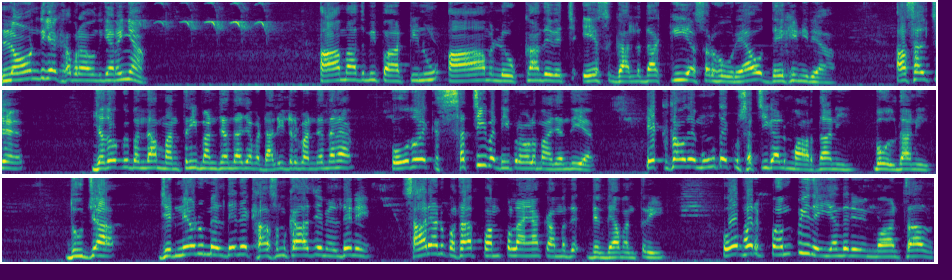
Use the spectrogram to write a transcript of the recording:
ਲਾਉਣ ਦੀਆਂ ਖਬਰਾਂ ਆਉਂਦੀਆਂ ਰਹੀਆਂ। ਆਮ ਆਦਮੀ ਪਾਰਟੀ ਨੂੰ ਆਮ ਲੋਕਾਂ ਦੇ ਵਿੱਚ ਇਸ ਗੱਲ ਦਾ ਕੀ ਅਸਰ ਹੋ ਰਿਹਾ ਉਹ ਦੇਖ ਹੀ ਨਹੀਂ ਰਿਹਾ। ਅਸਲ 'ਚ ਜਦੋਂ ਕੋਈ ਬੰਦਾ ਮੰਤਰੀ ਬਣ ਜਾਂਦਾ ਜਾਂ ਵੱਡਾ ਲੀਡਰ ਬਣ ਜਾਂਦਾ ਨਾ, ਉਦੋਂ ਇੱਕ ਸੱਚੀ ਵੱਡੀ ਪ੍ਰੋਬਲਮ ਆ ਜਾਂਦੀ ਹੈ। ਇੱਕ ਤਾਂ ਉਹਦੇ ਮੂੰਹ ਤੇ ਕੋਈ ਸੱਚੀ ਗੱਲ ਮਾਰਦਾ ਨਹੀਂ, ਬੋਲਦਾ ਨਹੀਂ। ਦੂਜਾ, ਜਿੰਨੇ ਉਹਨੂੰ ਮਿਲਦੇ ਨੇ ਖਾਸਮ ਖਾਸ ਜੇ ਮਿਲਦੇ ਨੇ, ਸਾਰਿਆਂ ਨੂੰ ਪਤਾ ਪੰਪ ਲਾਇਆ ਕੰਮ ਦੇ- ਦਿੰਦਿਆ ਮੰਤਰੀ। ਉਹ ਫਿਰ ਪੰਪ ਹੀ ਦੇਈ ਜਾਂਦੇ ਨੇ ਮਾਨ ਸਾਹਿਬ,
